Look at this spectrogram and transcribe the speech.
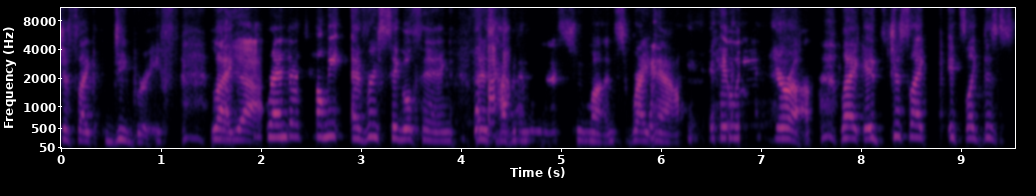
just like debrief like Yeah. brenda tell me every single thing that has happened in the last two months right now haley you're up like it's just like it's like this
